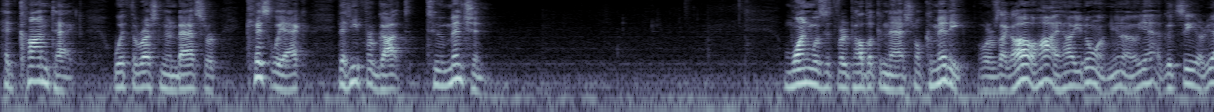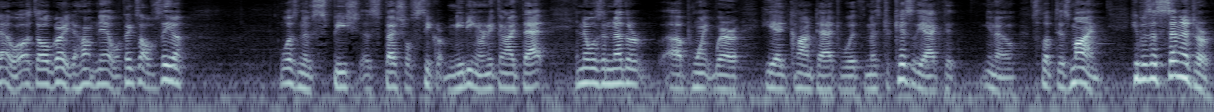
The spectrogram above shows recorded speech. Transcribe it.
had contact with the Russian ambassador Kislyak that he forgot to mention. One was at the Republican National Committee, where it was like, "Oh, hi, how you doing? You know, yeah, good to see you. Yeah, well, it's all great. Uh-huh, yeah, well, thanks. I'll see you." Wasn't a, speech, a special secret meeting or anything like that. And there was another uh, point where he had contact with Mr. Kislyak that you know slipped his mind. He was a senator,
